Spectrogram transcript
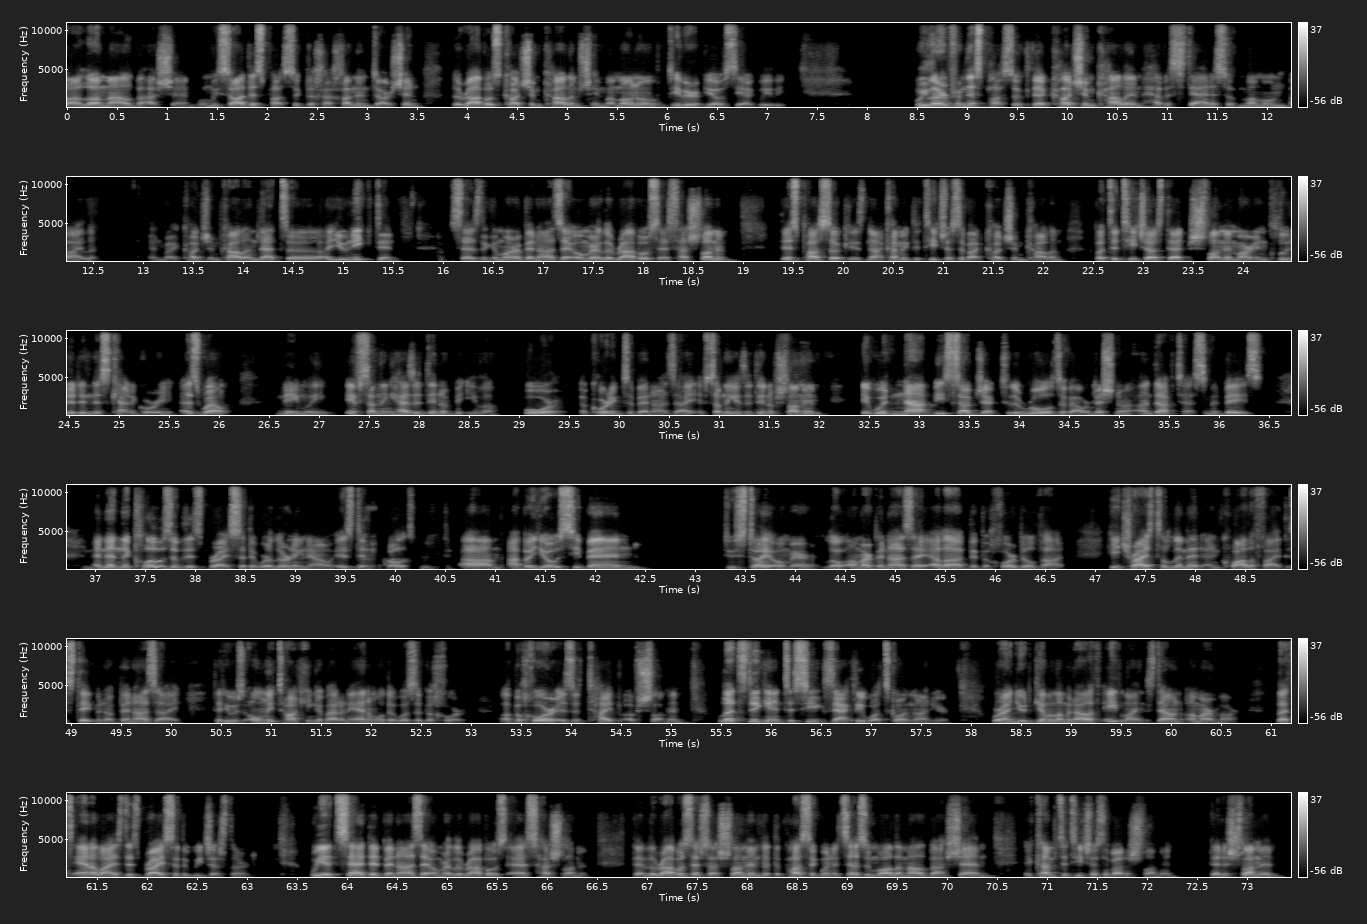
we saw this pasuk, the Chachamim darshan, the Rabbos kachim kalim shem mamono divir Yosi Aglili. We learn from this pasuk that kachim kalim have a status of mamon bailim. And by Kachim Kalim, that's a, a unique din. Says the Gemara, Ben Azai Omer, Rabos es Hashlamim. This pasuk is not coming to teach us about Kachim Kalim, but to teach us that Shlamim are included in this category as well. Namely, if something has a din of Me'ila, or according to Ben Azai, if something has a din of Shlamim, it would not be subject to the rules of our Mishnah on Daf Tes Amud Beis. And then the close of this brisa that we're learning now is difficult. Um, Abayosi ben Dustoi Omer, Lo Amar Benazai Ella Bebechor Bilvad. He tries to limit and qualify the statement of Ben Azai that he was only talking about an animal that was a Bechor. A Bechor is a type of Shlamim. Let's dig in to see exactly what's going on here. We're on Yud Gimel Amid Aleph, eight lines down Amar Mar. Let's analyze this brisa that we just learned. We had said that Ben Azai Omer Lerabos es Hashlamim that Lerabos es Hashlamim, that the pasuk when it says Umual Amal it comes to teach us about a Shlamim that a shlamim,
